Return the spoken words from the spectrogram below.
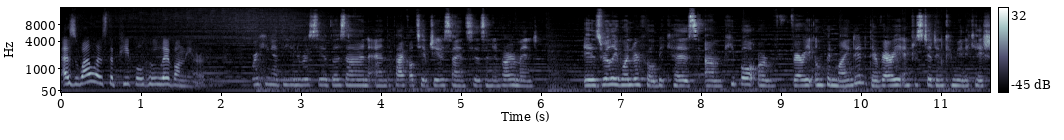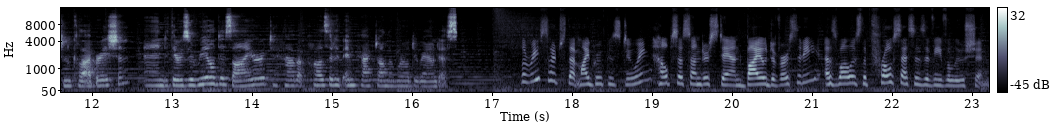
as well as the people who live on the Earth. Working at the University of Lausanne and the Faculty of Geosciences and Environment is really wonderful because um, people are very open-minded, they're very interested in communication collaboration, and there's a real desire to have a positive impact on the world around us. The research that my group is doing helps us understand biodiversity as well as the processes of evolution,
